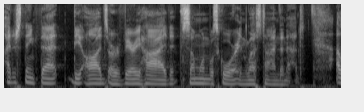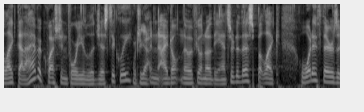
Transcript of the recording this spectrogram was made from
I just think that the odds are very high that someone will score in less time than that. I like that. I have a question for you logistically. What you got? And I don't know if you'll know the answer to this, but like, what if there's a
